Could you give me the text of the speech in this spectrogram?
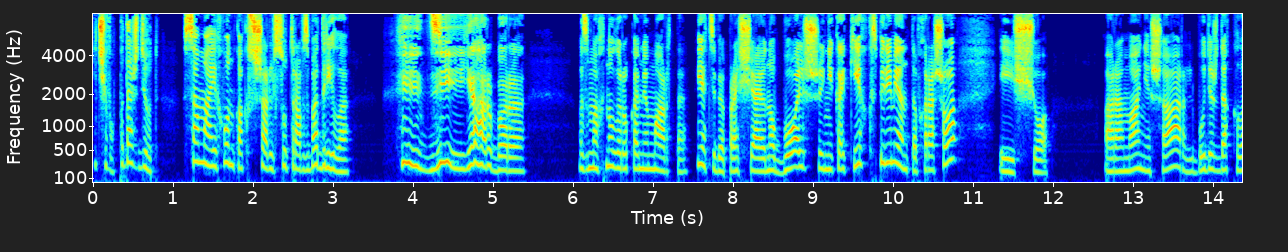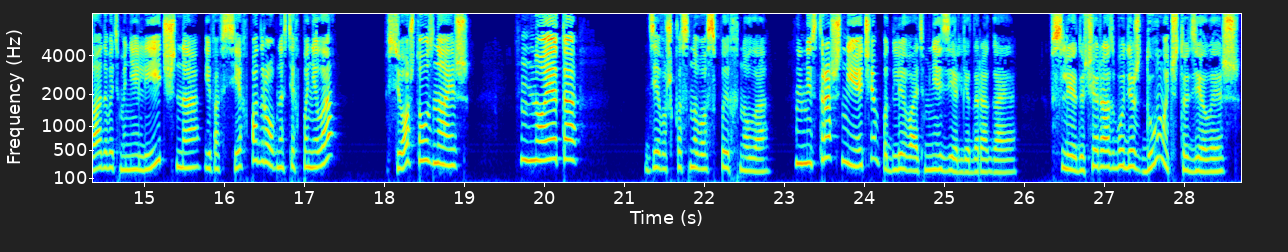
«Ничего, подождет. Сама их вон как с Шарль с утра взбодрила». «Иди, Ярбора!» — взмахнула руками Марта. «Я тебя прощаю, но больше никаких экспериментов, хорошо? И еще. О романе Шарль будешь докладывать мне лично и во всех подробностях, поняла? Все, что узнаешь». «Но это...» Девушка снова вспыхнула. Не страшнее, чем подливать мне зелье, дорогая. В следующий раз будешь думать, что делаешь.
